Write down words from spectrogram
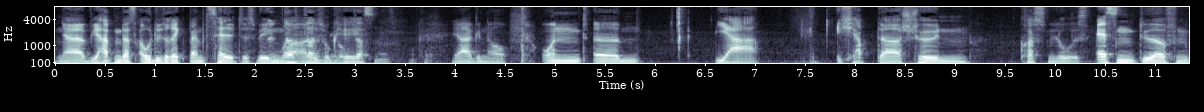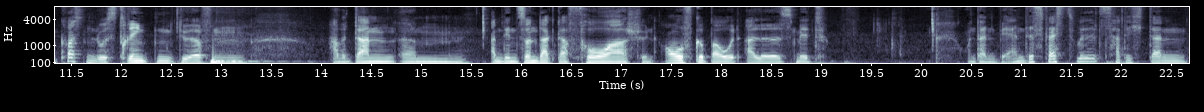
Ja, wir hatten das Auto direkt beim Zelt, deswegen war Doch, alles okay. Das nicht. Okay. Ja, genau. Und ähm, ja, ich habe da schön kostenlos essen dürfen, kostenlos trinken dürfen. Habe dann ähm, an den Sonntag davor schön aufgebaut alles mit. Und dann während des Festivals hatte ich dann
